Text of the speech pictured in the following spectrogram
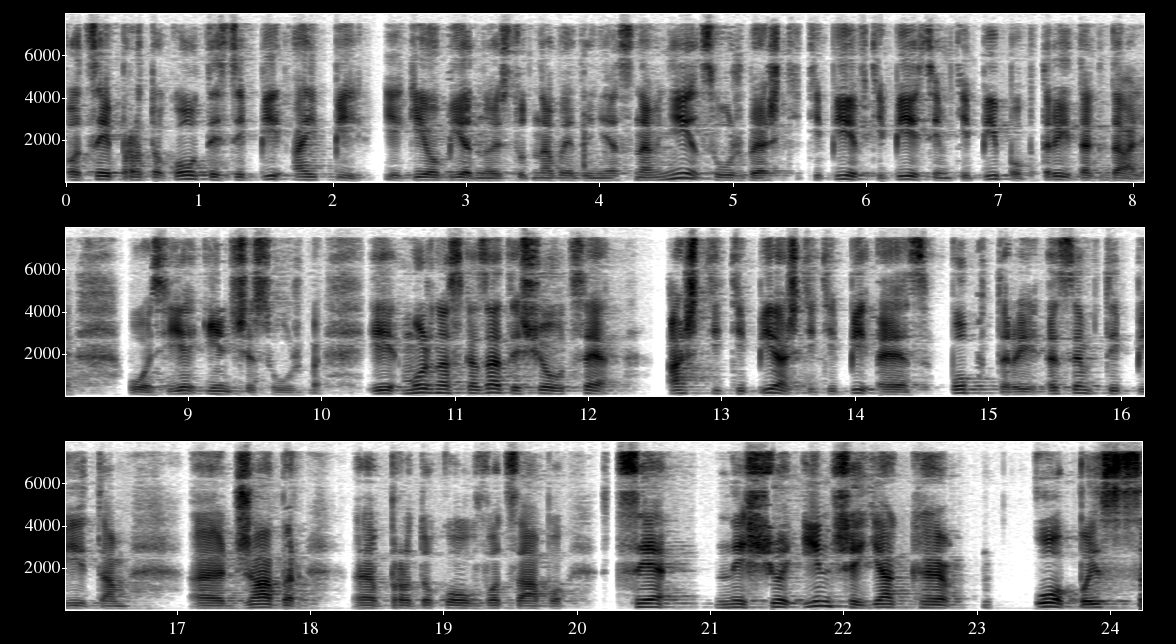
оцей протокол TCP/IP, який об'єднує тут наведені основні служби HTTP, FTP, SMTP, POP3 і так далі. Ось є інші служби. І можна сказати, що це HTTP, HTTPS, POP3, SMTP, там, е, Jabber е, протокол WhatsApp. Це не що інше, як е, опис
